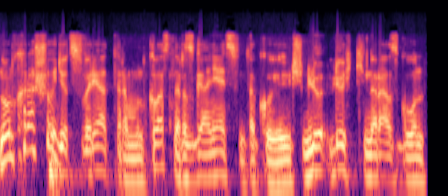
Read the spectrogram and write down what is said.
Но он хорошо идет с вариатором, он классно разгоняется, он такой очень легкий на разгон,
